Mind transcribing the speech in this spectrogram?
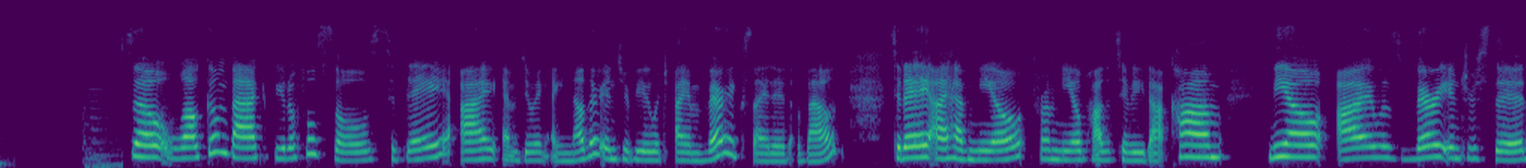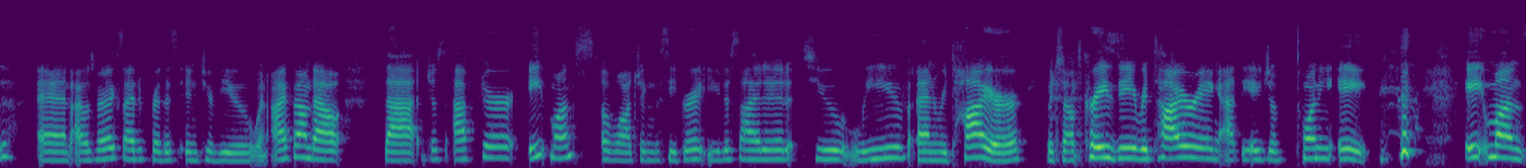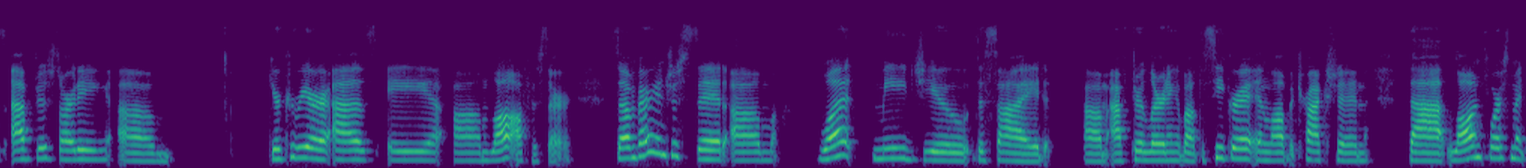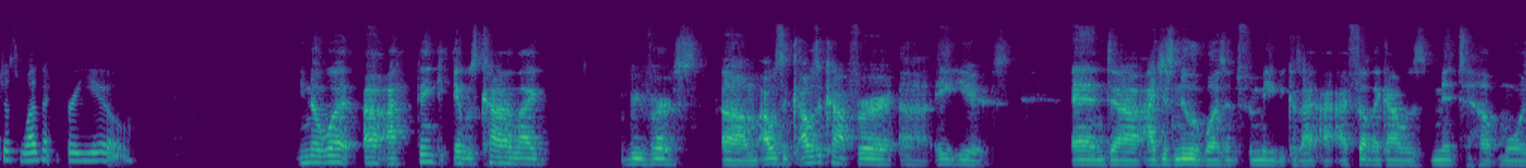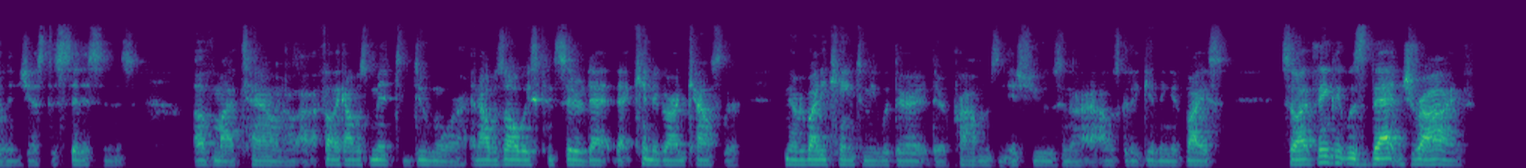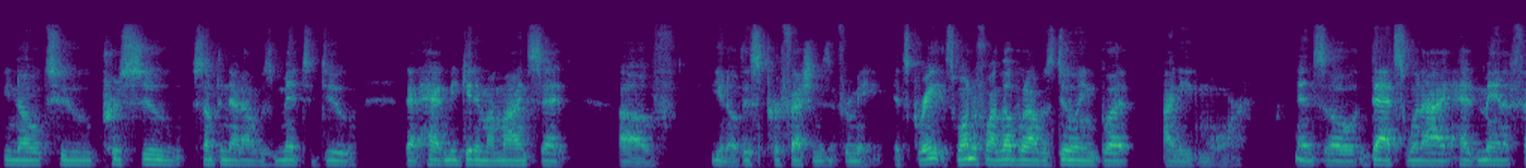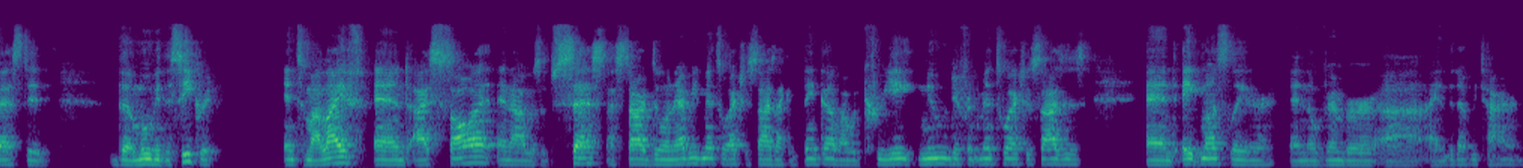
So, welcome back, beautiful souls. Today, I am doing another interview, which I am very excited about. Today, I have Neo from neopositivity.com. Neo, I was very interested and I was very excited for this interview when I found out that just after eight months of watching The Secret, you decided to leave and retire, which sounds crazy, retiring at the age of 28. eight months after starting um, your career as a um, law officer. So I'm very interested. Um, what made you decide um, after learning about the secret and law of attraction that law enforcement just wasn't for you? You know what? Uh, I think it was kind of like reverse. Um, I was a, I was a cop for uh, eight years, and uh, I just knew it wasn't for me because I, I felt like I was meant to help more than just the citizens of my town. I, felt like I was meant to do more, and I was always considered that that kindergarten counselor. You know, everybody came to me with their their problems and issues, and I, I was good at giving advice. So I think it was that drive, you know, to pursue something that I was meant to do that had me get in my mindset of you know, this profession isn't for me. It's great, it's wonderful. I love what I was doing, but I need more. And so that's when I had manifested the movie The Secret into my life and I saw it and I was obsessed. I started doing every mental exercise I could think of. I would create new different mental exercises. And eight months later in November, uh, I ended up retiring.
